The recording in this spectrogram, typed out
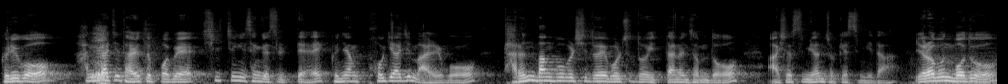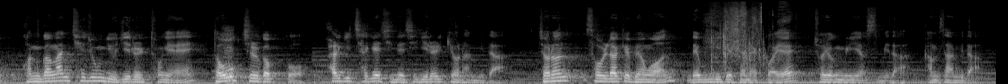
그리고 한 가지 다이어트법에 실증이 생겼을 때 그냥 포기하지 말고 다른 방법을 시도해 볼 수도 있다는 점도 아셨으면 좋겠습니다. 여러분 모두 건강한 체중 유지를 통해 더욱 즐겁고 활기차게 지내시기를 기원합니다. 저는 서울대학교 병원 내분비 대사내과의 조영민이었습니다. 감사합니다.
